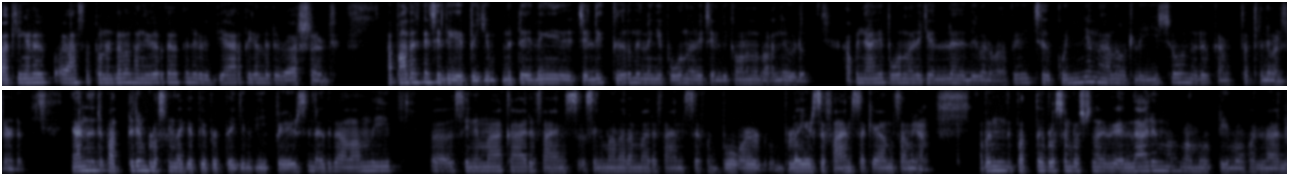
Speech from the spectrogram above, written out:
ബാക്കി ഇങ്ങനെ ആ തൊണ്ണൂറ്റാം സങ്കീർത്തനത്തിന്റെ ഒരു വിദ്യാർത്ഥികളുടെ ഒരു വേർഷൻ ഉണ്ട്. അപ്പൊ അതൊക്കെ ചെല്ലി കേൾപ്പിക്കും എന്നിട്ട് ഇല്ലെങ്കിൽ ചെല്ലി തീർന്നില്ലെങ്കിൽ പോകുന്ന വഴി ചെല്ലിക്കോണമെന്ന് പറഞ്ഞു വിടും. അപ്പൊ ഞാൻ പോകുന്ന വഴിക്ക് എല്ലാം ചെല്ലിക്കൊണ്ട് പോകും. അപ്പൊ ഈ കുഞ്ഞു നാൾ തൊട്ടുള്ള ഈശോ എന്നൊരു കൺസെപ്റ്റ് എന്റെ മനസ്സിലുണ്ട്. ഞാൻ എന്നിട്ട് പത്തിലും പ്ലസ് വണ്ണിലേക്ക് എത്തിയപ്പോഴത്തേക്കും ഈ പേഴ്സിന്റെ അതിൽ അന്ന് ഈ സിനിമാക്കാര് ഫാൻസ് സിനിമാ നടന്മാര് ഫാൻസ് ഫുട്ബോൾ പ്ലെയേഴ്സ് ഫാൻസ് ഒക്കെ ആവുന്ന സമയമാണ് അപ്പം പത്ത് പ്ലസ് വൺ പ്ലസ് ടു എല്ലാവരും മമ്മൂട്ടി മോഹൻലാൽ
